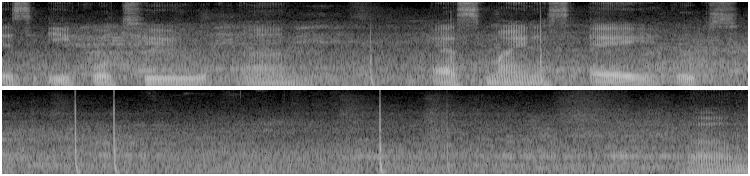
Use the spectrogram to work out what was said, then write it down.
is equal to um, S minus A, oops, um,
